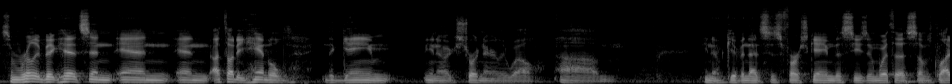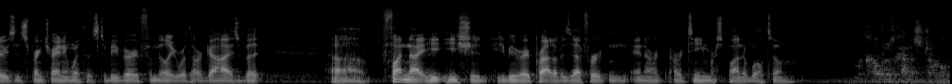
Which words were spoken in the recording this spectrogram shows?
some really big hits, and and and I thought he handled the game, you know, extraordinarily well. Um, you know, given that's his first game this season with us, I was glad he was in spring training with us to be very familiar with our guys. But uh, fun night. He, he should he should be very proud of his effort, and, and our, our team responded well to him. McCullers kind of struggled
